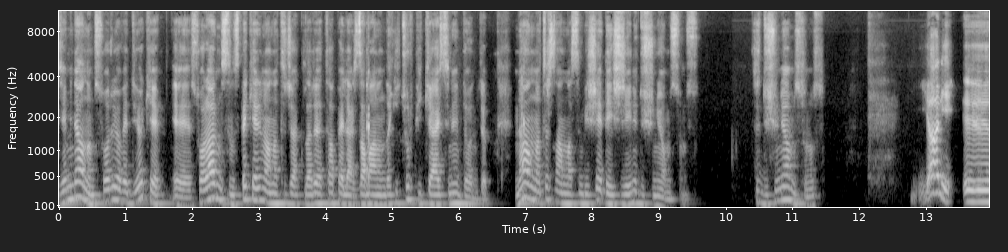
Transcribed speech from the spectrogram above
Cemile Hanım soruyor ve diyor ki e, sorar mısınız Peker'in anlatacakları tapeler zamanındaki turp hikayesine döndü. Ne anlatırsa anlasın bir şey değişeceğini düşünüyor musunuz? Siz düşünüyor musunuz? Yani e,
